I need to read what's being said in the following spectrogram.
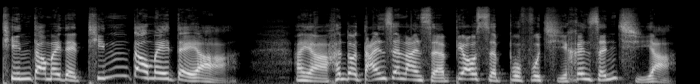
听到没得？听到没得啊？哎呀，很多单身男士表示不服气，很生气呀！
